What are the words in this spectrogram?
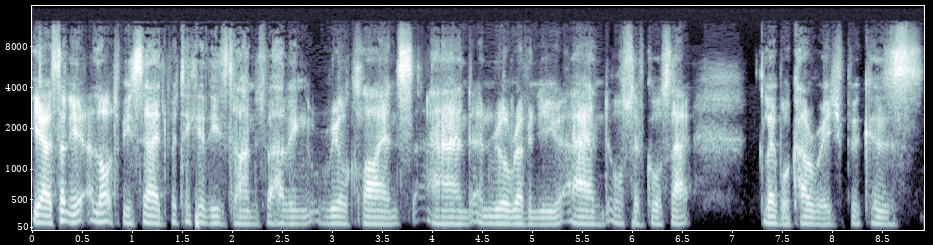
Yeah, certainly a lot to be said, particularly these times for having real clients and and real revenue, and also, of course, that global coverage. Because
